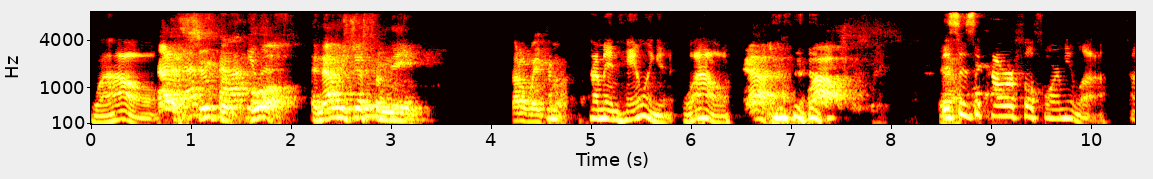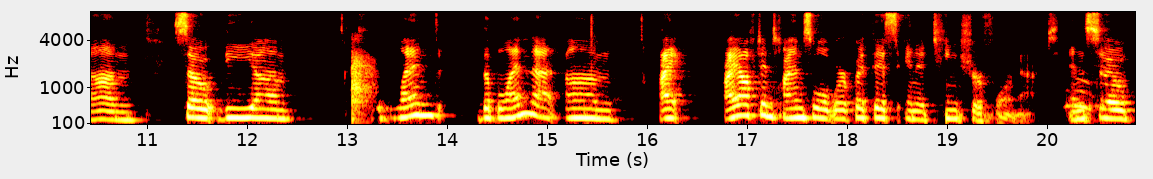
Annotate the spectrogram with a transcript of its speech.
Wow. That is That's super fabulous. cool. And that was just from the That'll wake you up. I'm inhaling it. Wow. yeah. Wow. This is a powerful formula. Um, so the um, the blend, the blend that um, I I oftentimes will work with this in a tincture format, and so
